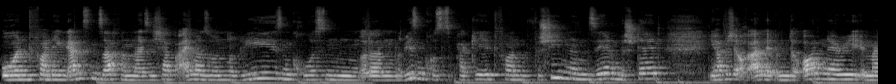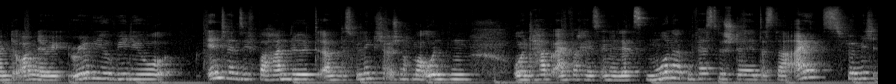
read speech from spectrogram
Und von den ganzen Sachen, also ich habe einmal so einen riesengroßen oder ein riesengroßes Paket von verschiedenen Serien bestellt. Die habe ich auch alle im The Ordinary, in meinem The Ordinary Review Video intensiv behandelt. Ähm, das verlinke ich euch nochmal unten. Und habe einfach jetzt in den letzten Monaten festgestellt, dass da eins für mich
